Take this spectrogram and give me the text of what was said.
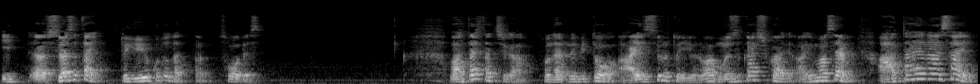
知らせたいということだったそうです。私たちが隣の人を愛するというのは難しくありません。与えなさい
